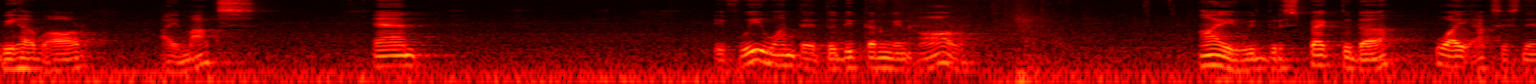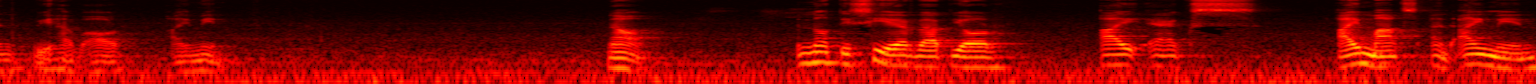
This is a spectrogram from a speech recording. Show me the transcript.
we have our I max. And if we wanted to determine our I with respect to the y-axis then we have our I mean now, notice here that your Ix, Imax, and Imin,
